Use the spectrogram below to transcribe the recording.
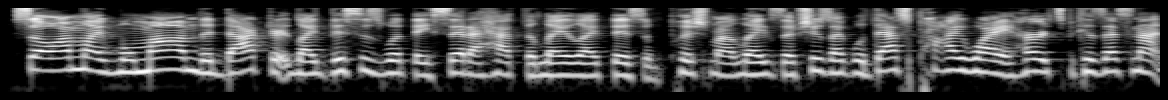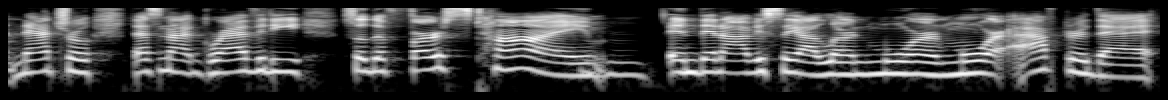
So I'm like, well, mom, the doctor, like this is what they said. I have to lay like this and push my legs up. She's like, well, that's probably why it hurts because that's not natural. That's not gravity. So the first time, and then obviously I learned more and more after that.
